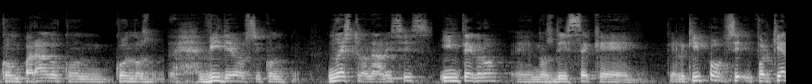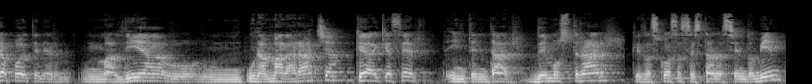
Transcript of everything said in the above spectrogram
comparado con, con los videos y con nuestro análisis íntegro eh, nos dice que, el equipo, sí, cualquiera puede tener un mal día o un, una mala racha. ¿Qué hay que hacer? Intentar demostrar que las cosas se están haciendo bien.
